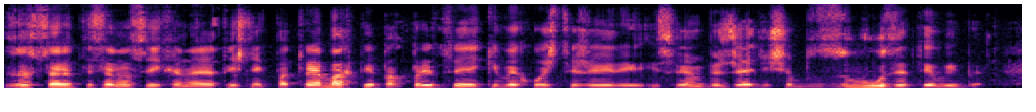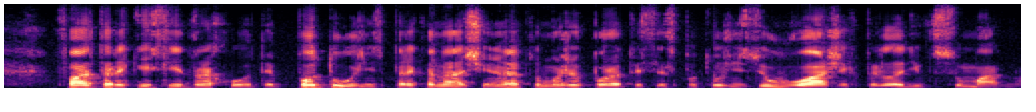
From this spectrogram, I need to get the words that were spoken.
Зосередитися на своїх енергетичних потребах, типах пристроїв, які ви хочете живити, і своєму бюджеті, щоб звузити вибір. Фактор, який слід враховувати. Потужність. Переконати, що інвертор може впоратися з потужністю ваших приладів сумарно.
